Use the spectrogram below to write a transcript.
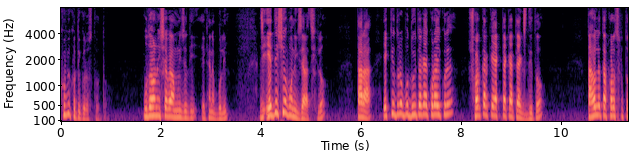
খুবই ক্ষতিগ্রস্ত হতো। উদাহরণ হিসাবে আমি যদি এখানে বলি যে, এ দেশীয় বণিক যারা ছিল, তারা একটি দ্রব্য দুই টাকায় ক্রয় করে সরকারকে এক টাকা ট্যাক্স দিত, তাহলে তার খরচ পড়তো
